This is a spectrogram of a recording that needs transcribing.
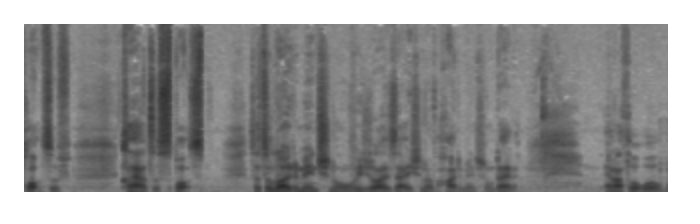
plots of clouds of spots. So it's a low dimensional visualization of high dimensional data. And I thought, well,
